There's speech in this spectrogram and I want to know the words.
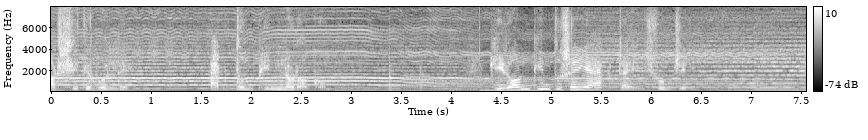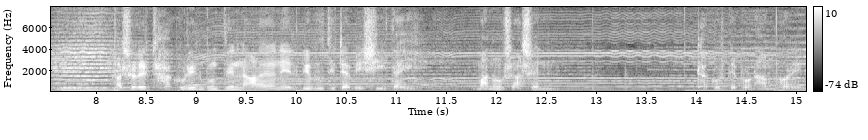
আরশিতে পড়লে একদম ভিন্ন রকম। কিরণ কিন্তু সেই একটাই, সূর্যেরই। আসলে ঠাকুরের মধ্যে নারায়ণের বিভূতিটা বেশি তাই মানুষ আসেন ঠাকুরকে প্রণাম করেন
